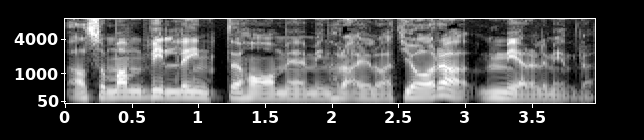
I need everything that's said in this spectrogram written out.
Alltså man ville inte ha med min Raiola att göra mer eller mindre.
